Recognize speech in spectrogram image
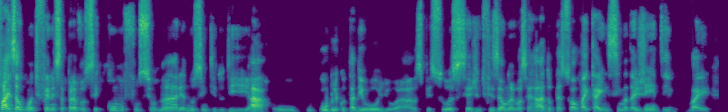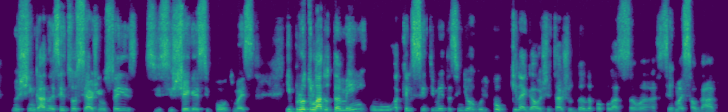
faz alguma diferença para você como funcionária, no sentido de, ah, o, o público está de olho, as pessoas, se a gente fizer um negócio errado, o pessoal vai cair em cima da gente e vai nos xingar nas redes sociais. Não sei se, se chega a esse ponto, mas. E por outro lado também o, aquele sentimento assim de orgulho. Pô, que legal, a gente está ajudando a população a ser mais saudável.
